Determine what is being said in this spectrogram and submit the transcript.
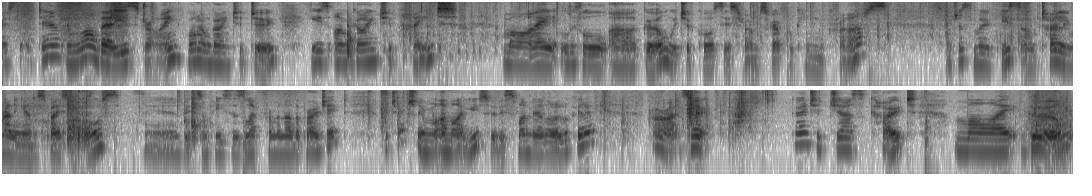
press that down and while that is drying what I'm going to do is I'm going to paint my little uh, girl, which of course is from Scrapbooking and Crafts. So I'll just move this. I'm totally running out of space, of course, and bits and pieces left from another project, which actually I might use for this one now that I look at it. Alright, so I'm going to just coat my girl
